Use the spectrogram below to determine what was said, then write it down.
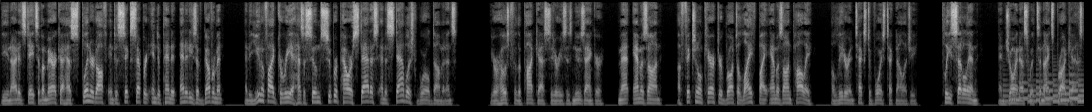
the United States of America has splintered off into six separate independent entities of government, and a unified Korea has assumed superpower status and established world dominance. Your host for the podcast series is news anchor, Matt Amazon, a fictional character brought to life by Amazon Polly, a leader in text to voice technology. Please settle in and join us with tonight's broadcast.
